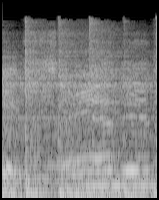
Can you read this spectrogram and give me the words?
standing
